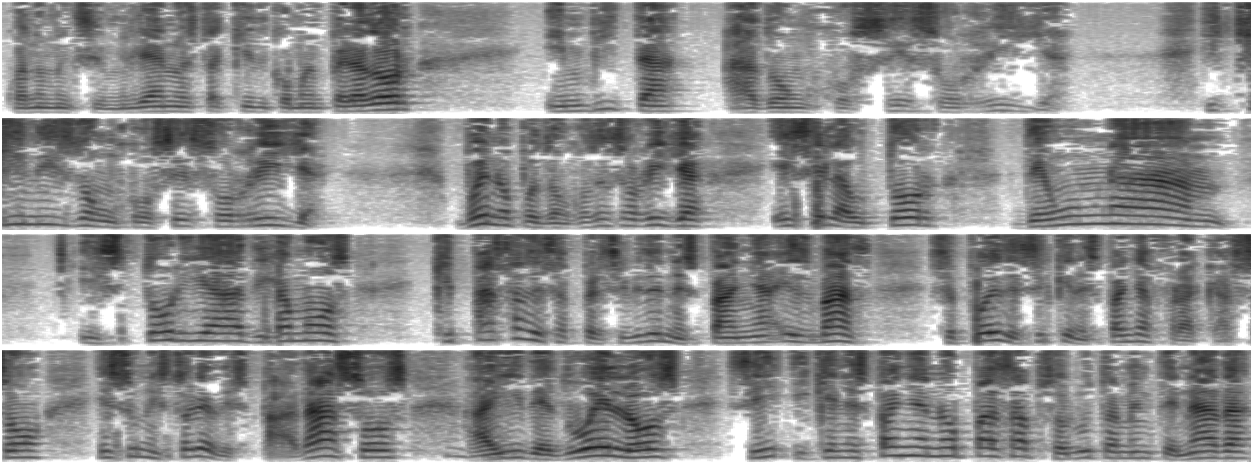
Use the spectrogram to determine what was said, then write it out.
Cuando Maximiliano está aquí como emperador, invita a don José Zorrilla. ¿Y quién es don José Zorrilla? Bueno, pues don José Zorrilla es el autor de una historia, digamos, que pasa desapercibida en España. Es más, se puede decir que en España fracasó. Es una historia de espadazos, ahí de duelos, ¿sí? Y que en España no pasa absolutamente nada.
